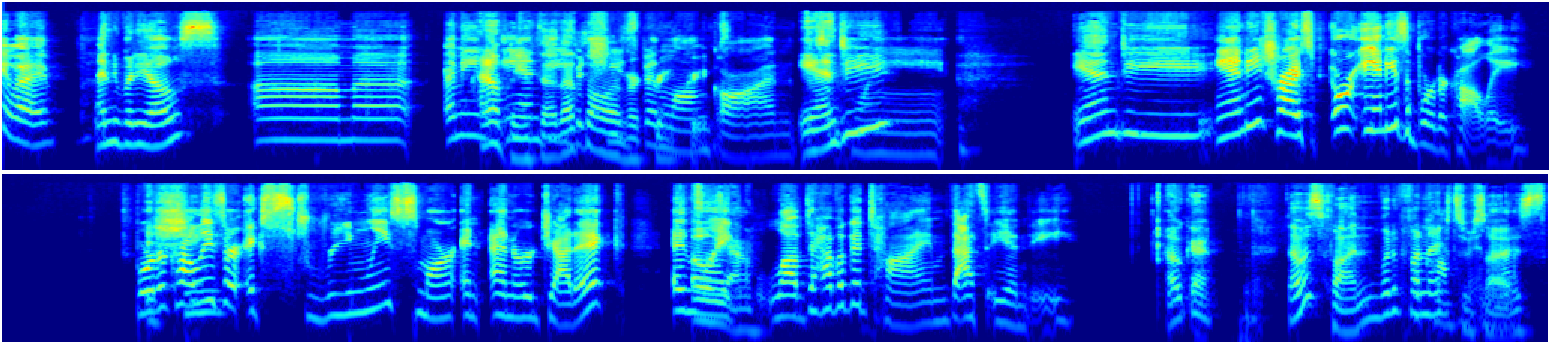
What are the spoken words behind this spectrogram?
Anyway, Anybody else? Um, uh, I mean, I don't think Andy, so. That's but all she's over been Creek long gone. Andy? point. Andy. Andy tries, or Andy's a border collie. Border Is collies she? are extremely smart and energetic, and Oh, like yeah. love to have a good time. That's Andy. Okay. That was fun. What a fun exercise.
